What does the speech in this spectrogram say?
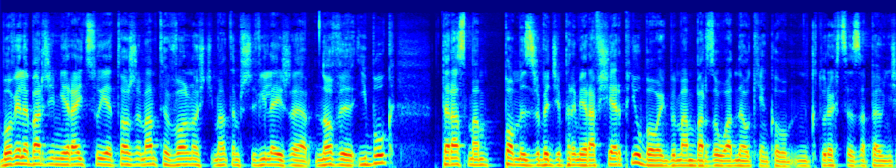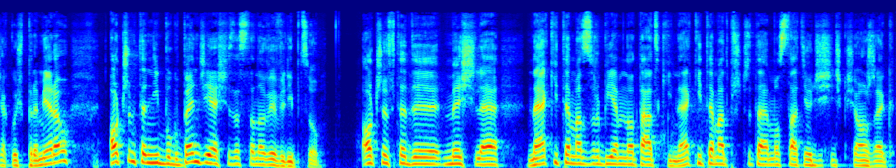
bo o wiele bardziej mnie rajcuje to, że mam tę wolność i mam ten przywilej, że nowy e-book Teraz mam pomysł, że będzie premiera w sierpniu, bo jakby mam bardzo ładne okienko, które chcę zapełnić jakąś premierą. O czym ten e-book będzie, ja się zastanowię w lipcu o czym wtedy myślę, na jaki temat zrobiłem notatki, na jaki temat przeczytałem ostatnio 10 książek,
